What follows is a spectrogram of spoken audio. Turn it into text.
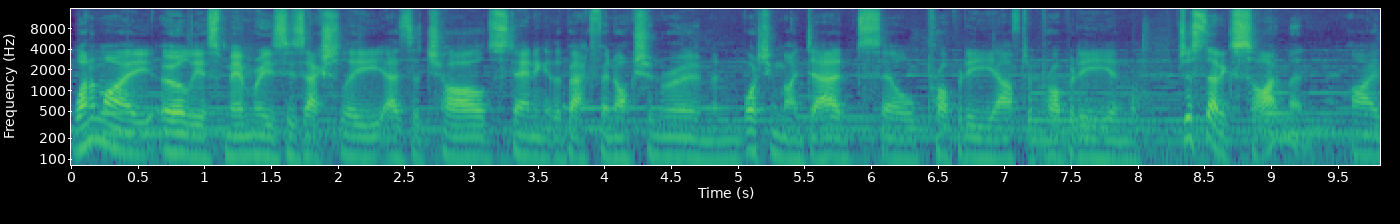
One of my earliest memories is actually as a child standing at the back of an auction room and watching my dad sell property after property and just that excitement. I,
